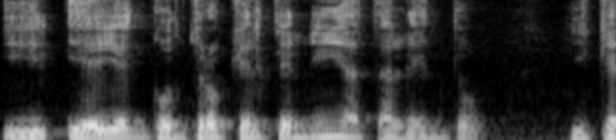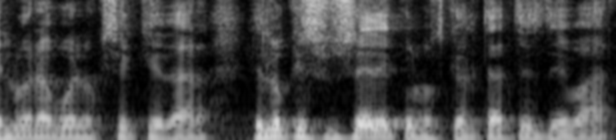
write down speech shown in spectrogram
Y, y ella encontró que él tenía talento y que no era bueno que se quedara. Es lo que sucede con los cantantes de bar.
